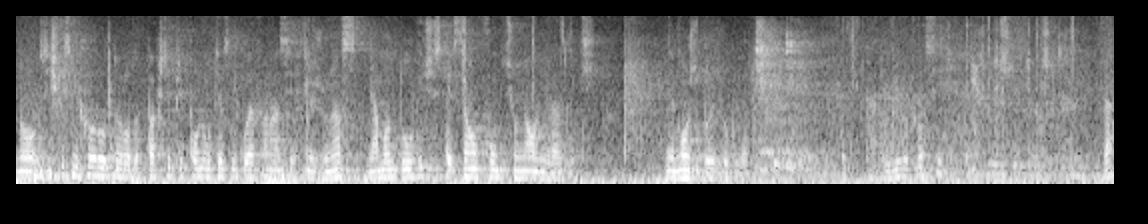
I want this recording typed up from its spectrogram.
Но всички сме хора от народа. Пак ще припомня отец Николай Афанасиев. Между нас няма антологически, а само функционални разлики. Не може да бъде друго вярно. Така, други въпроси? Да?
